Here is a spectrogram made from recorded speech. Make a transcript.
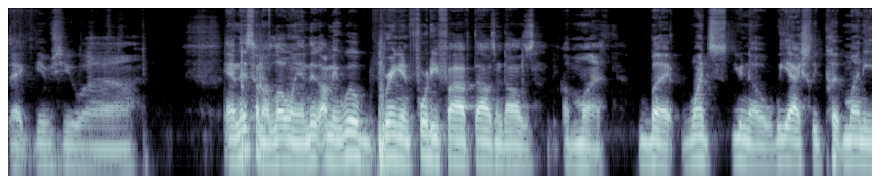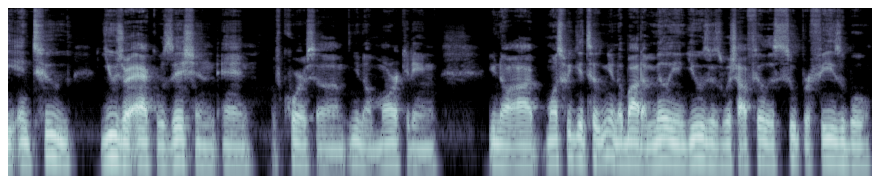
that gives you uh and this on a low end i mean we'll bring in $45,000 a month but once you know we actually put money into user acquisition and of course um, you know marketing you know i once we get to you know about a million users which i feel is super feasible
